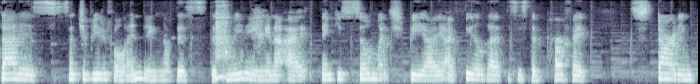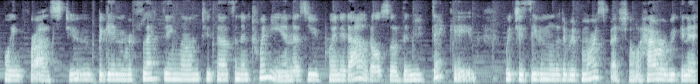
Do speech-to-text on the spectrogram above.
that is such a beautiful ending of this this meeting. and I, I, thank you so much, B. I, I feel that this is the perfect starting point for us to begin reflecting on 2020 and as you pointed out also the new decade which is even a little bit more special. How are we going to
